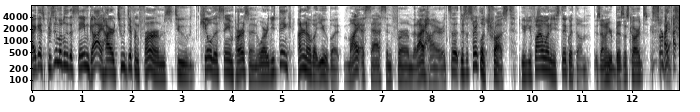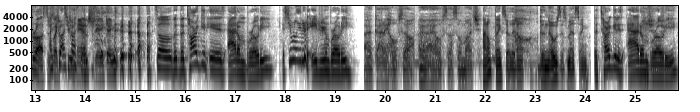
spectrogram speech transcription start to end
I guess presumably the same guy hired two different firms to kill the same person. Where you'd think, I don't know about you, but my assassin firm that I hire, it's a there's a circle of trust. You you find one and you stick with them. Is that on your business cards? Circle I- of trust. There's I like tr- I two hands shaking. So the the target is Adam Brody. Is he related to Adrien Brody? Uh, God, I hope so. I, I hope so so much. I don't think so. They don't. The nose is missing. The target is Adam Brody.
